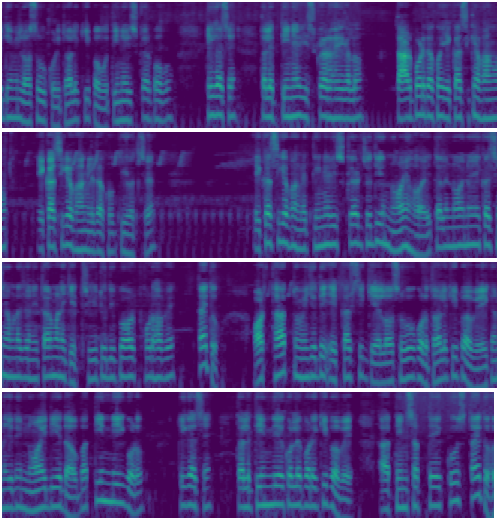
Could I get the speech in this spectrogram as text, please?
যদি আমি লসও করি, তাহলে কি পাবো? তিনের স্কোয়ার পাবো। ঠিক আছে? তাহলে তিনের স্কোয়ার হয়ে গেল। তারপরে দেখো একাশিকে ভাঙো। একাশিকে ভাঙলে দেখো কি হচ্ছে? একাশিকে ভাঙলে তিনের স্কোয়ার যদি নয় হয়, তাহলে নয় নয় একাশি আমরা জানি। তার মানে কি? Three to the power four হবে। তাই তো? অর্থাৎ তুমি যদি একাশিকে লসগু করো, তাহলে কি পাবে? এখানে যদি নয় দিয়ে দাও বা তিন দিয়েই করো। ঠিক আছে? তাহলে তিন দিয়ে করলে পরে কি পাবে? আর তিন সাতে একুশ, তাই তো?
